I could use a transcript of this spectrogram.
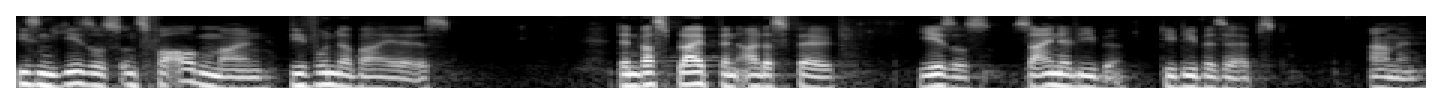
diesen Jesus uns vor Augen malen, wie wunderbar er ist. Denn was bleibt, wenn alles fällt? Jesus, seine Liebe, die Liebe selbst. Amen.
